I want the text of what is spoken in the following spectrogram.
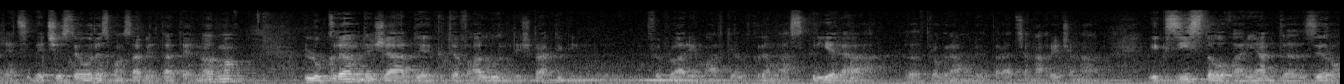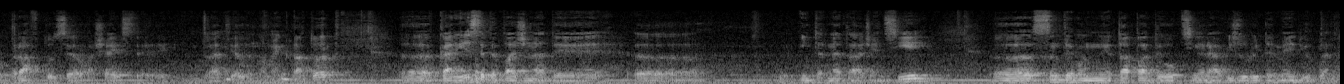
agenții. Deci este o responsabilitate enormă. Lucrăm deja de câteva luni, deci practic din februarie-martie lucrăm la scrierea uh, programului operațional regional. Există o variantă 0, draftul 0, așa este intrat el în nomenclator, uh, care este pe pagina de uh, internet a agenției. Suntem în etapa de obținere a vizului de mediu pentru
